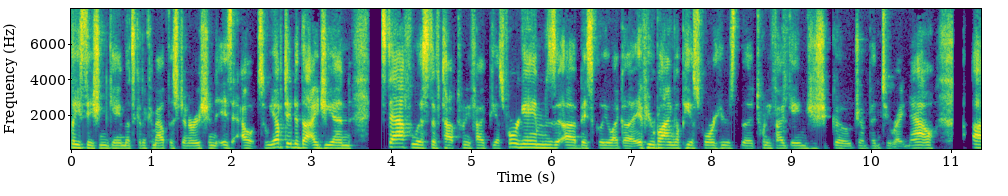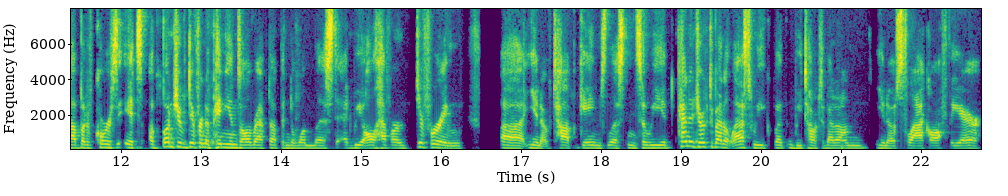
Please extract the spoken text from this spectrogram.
playstation game that's going to come out this generation is out. So we updated the ign staff list of top 25 ps4 games. Uh, basically like a, if you're buying a ps4 here's the 25 games you should go jump into right now. Uh, but of course it's a bunch of different opinions all wrapped up into one list and we all have our differing uh, you know, top games list. And so we had kind of joked about it last week, but we talked about it on, you know, Slack off the air.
